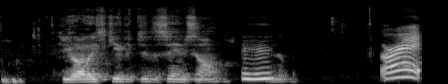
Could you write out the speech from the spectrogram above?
Do you always keep it to the same song? mhm. No. All right.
